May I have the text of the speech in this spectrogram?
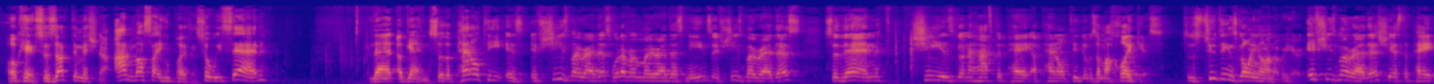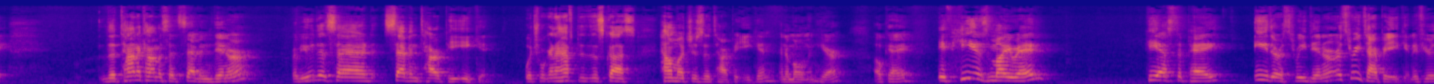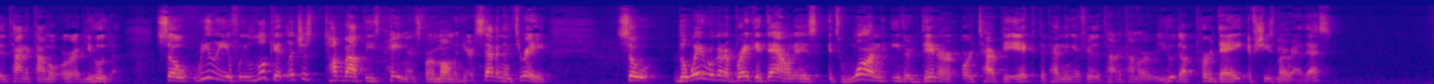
Okay, so Zak the Mishnah. An Masai hu pleicha. So we said that again, so the penalty is if she's my redes, whatever my redes means, if she's my redes, so then she is going to have to pay a penalty that was a machlekes. So there's two things going on over here. If she's my redes, she has to pay, the Tanakama said seven dinner, Rabbi Yehuda said seven tarpi ikin, which we're going to have to discuss how much is a tarpi ikin in a moment here. Okay? If he is my red, he has to pay either three dinner or three tarpi ikin if you're the Tanakama or Rabbi Yehuda. So really, if we look at, let's just talk about these payments for a moment here, seven and three. So the way we're going to break it down is it's one either dinner or tarpi'ik, depending if you're the Tanakama or Yehuda, per day if she's Meredes,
